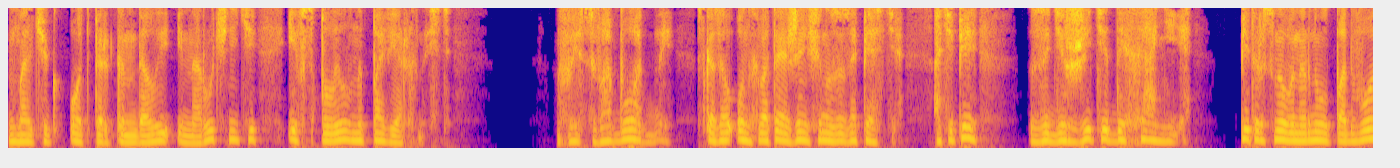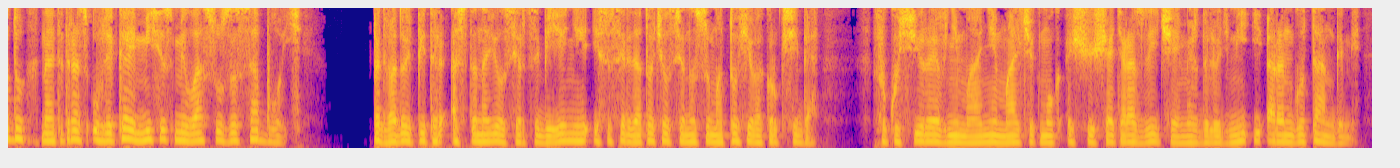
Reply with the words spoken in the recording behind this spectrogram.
Мальчик отпер кандалы и наручники и всплыл на поверхность. «Вы свободны», — сказал он, хватая женщину за запястье. «А теперь задержите дыхание». Питер снова нырнул под воду, на этот раз увлекая миссис Миласу за собой. Под водой Питер остановил сердцебиение и сосредоточился на суматохе вокруг себя. Фокусируя внимание, мальчик мог ощущать различия между людьми и орангутангами —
